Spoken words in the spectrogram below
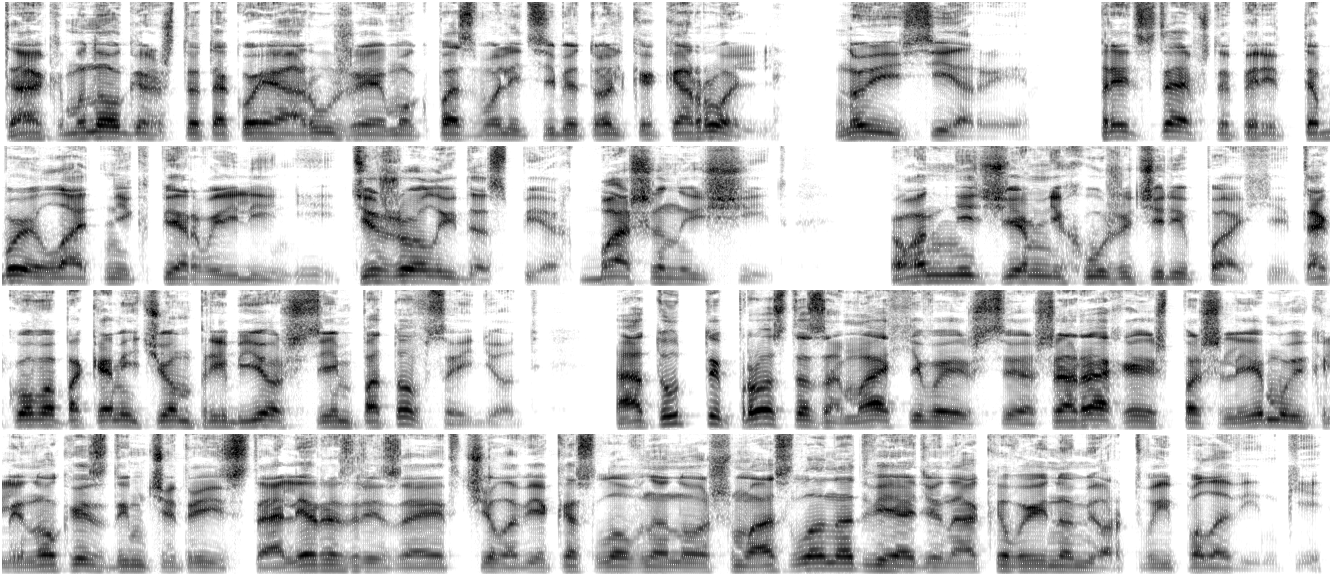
«Так много, что такое оружие мог позволить себе только король, ну и серые. Представь, что перед тобой латник первой линии, тяжелый доспех, башенный щит. Он ничем не хуже черепахи. Такого, пока мечом прибьешь, семь потов сойдет. А тут ты просто замахиваешься, шарахаешь по шлему, и клинок из дымчатой стали разрезает человека словно нож масла на две одинаковые, но мертвые половинки.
